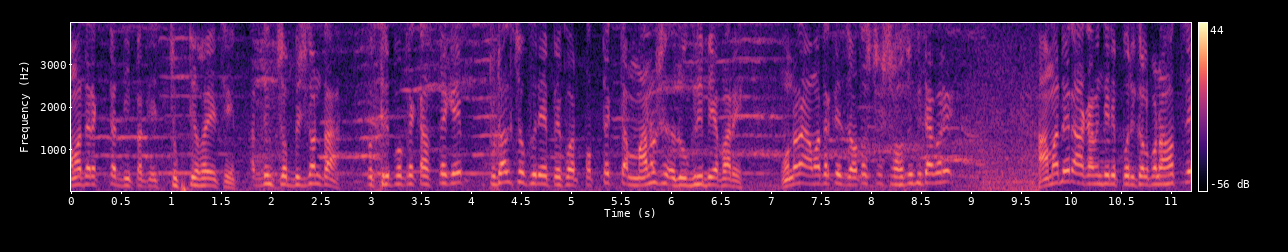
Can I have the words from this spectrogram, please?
আমাদের একটা দ্বিপাক্ষিক চুক্তি হয়েছে। দিন চব্বিশ ঘণ্টা কর্তৃপক্ষের কাছ থেকে টোটাল চকুরে পেকর প্রত্যেকটা মানুষ রুগীর ব্যাপারে ওনারা আমাদেরকে যথেষ্ট সহযোগিতা করে। আমাদের আগামী দিনের পরিকল্পনা হচ্ছে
